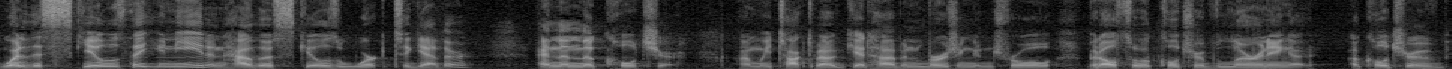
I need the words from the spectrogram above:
what are the skills that you need and how those skills work together? And then the culture. Um, we talked about GitHub and version control, but also a culture of learning, a, a culture of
